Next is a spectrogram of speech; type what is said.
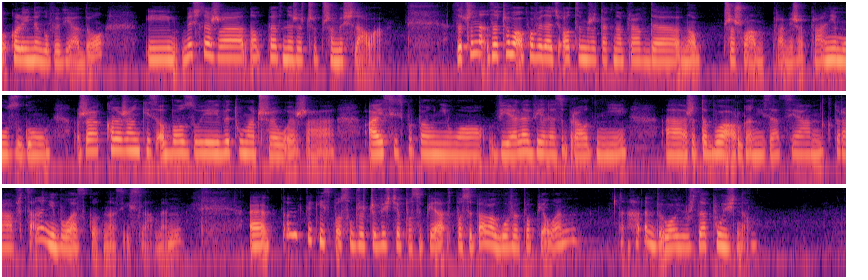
kolejnego wywiadu i myślę, że no, pewne rzeczy przemyślała. Zaczyna, zaczęła opowiadać o tym, że tak naprawdę no, przeszła prawie że pranie mózgu, że koleżanki z obozu jej wytłumaczyły, że ISIS popełniło wiele, wiele zbrodni, e, że to była organizacja, która wcale nie była zgodna z islamem. E, No i w jakiś sposób rzeczywiście posypia, posypała głowę popiołem, ale było już za późno.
